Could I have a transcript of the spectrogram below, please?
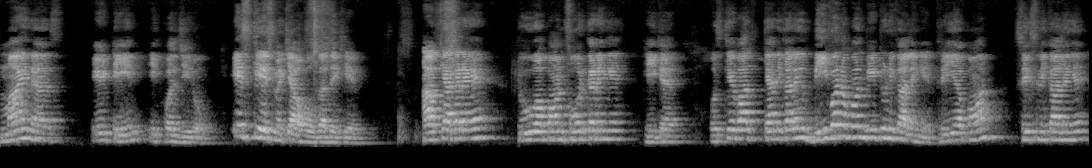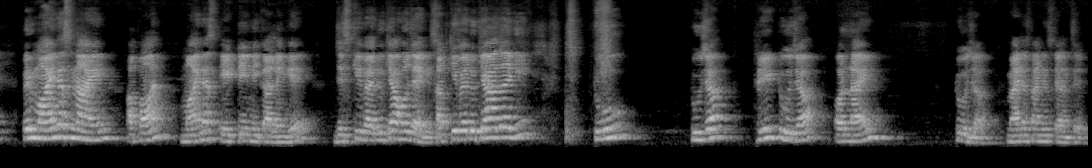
minus eighteen equal zero. इस केस में क्या होगा देखिए, आप क्या करेंगे? टू अपॉन फोर करेंगे, ठीक है। उसके बाद क्या निकालेंगे? B one upon b two निकालेंगे, थ्री अपॉन सिक्स निकालेंगे। फिर minus nine upon minus eighteen निकालेंगे, जिसकी वैल्यू क्या हो जाएगी? सबकी वैल्यू क्या आ जाएगी? टू टू जा थ्री टू जा, और नाइन टू जा माइनस माइनस कैंसिल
